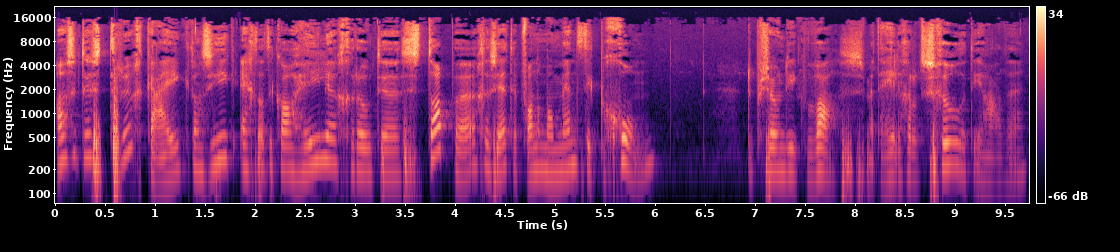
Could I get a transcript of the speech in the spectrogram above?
Als ik dus terugkijk, dan zie ik echt dat ik al hele grote stappen gezet heb van het moment dat ik begon de persoon die ik was, met de hele grote schulden die hadden.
